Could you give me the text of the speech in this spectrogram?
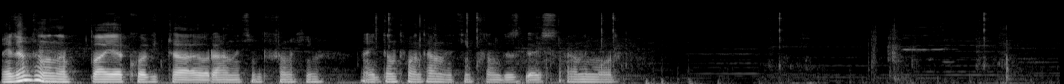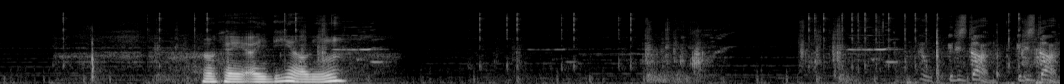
I don't wanna buy Aquavita or anything from him. I don't want anything from these guys anymore. Okay, ideally... It is done. It is done.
